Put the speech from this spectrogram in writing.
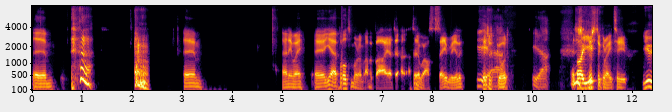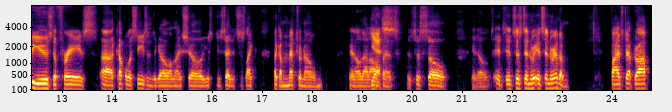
Um, um. Anyway, uh, yeah, Baltimore. I'm, I'm a buy. I, don't- I don't know what else to say really. They're just good. Yeah. They're just, Well, you- just a great team. You used a phrase uh, a couple of seasons ago on my show. You, you said it's just like like a metronome, you know, that Yes. offense. It's just so, you know, it's it's just in it's in rhythm. Five step drop,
